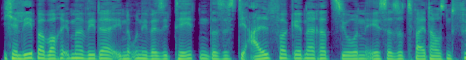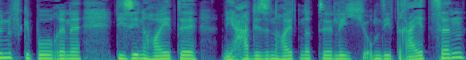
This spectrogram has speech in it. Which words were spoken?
Ich erlebe aber auch immer wieder in Universitäten, dass es die Alpha-Generation ist, also 2005 Geborene. Die sind heute, ja, die sind heute natürlich um die 13.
